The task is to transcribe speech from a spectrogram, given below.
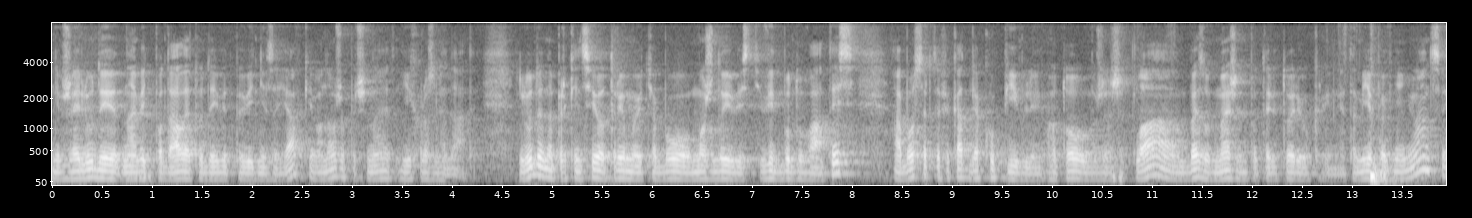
і вже люди навіть подали туди відповідні заявки, вона вже починає їх розглядати. Люди наприкінці отримують або можливість відбудуватись, або сертифікат для купівлі готового вже житла без обмежень по території України. Там є певні нюанси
